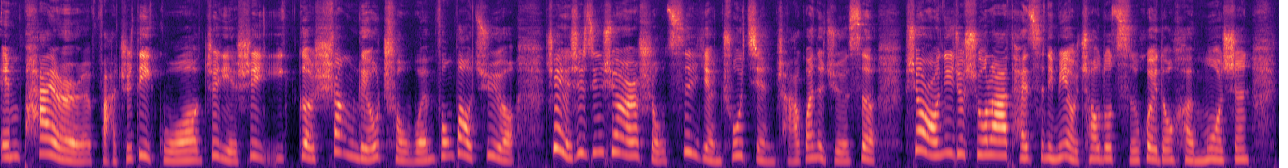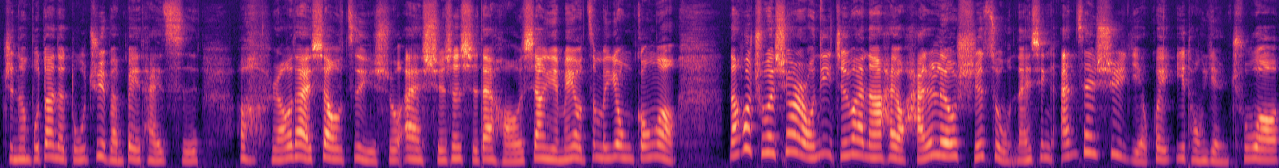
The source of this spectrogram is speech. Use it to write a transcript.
Empire》法治帝国，这也是一个上流丑闻风暴剧哦。这也是金宣儿首次演出检察官的角色。宣尔欧尼就说啦，台词里面有超多词汇都很陌生，只能不断的读剧本背台词啊。然后他还笑自己说：“哎，学生时代好像也没有这么用功哦。”然后除了宣尔欧尼之外呢，还有韩流始祖男性安在旭也会一同演出哦。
